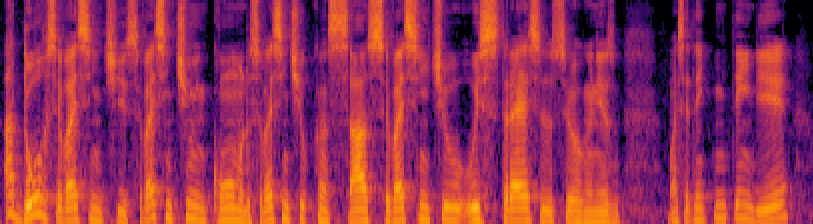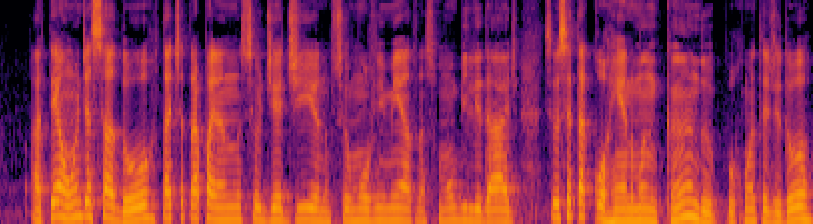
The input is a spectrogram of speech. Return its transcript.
A dor você vai sentir, você vai sentir o incômodo, você vai sentir o cansaço, você vai sentir o estresse do seu organismo. Mas você tem que entender até onde essa dor está te atrapalhando no seu dia a dia, no seu movimento, na sua mobilidade. Se você está correndo, mancando por conta de dor,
